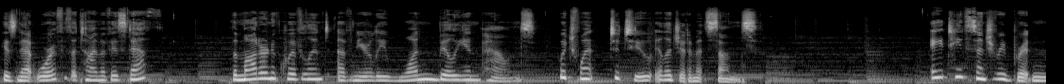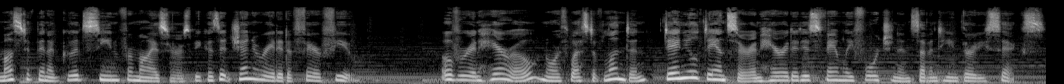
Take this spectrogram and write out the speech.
His net worth at the time of his death? The modern equivalent of nearly 1 billion pounds, which went to two illegitimate sons. 18th century Britain must have been a good scene for misers because it generated a fair few. Over in Harrow, northwest of London, Daniel Dancer inherited his family fortune in 1736,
